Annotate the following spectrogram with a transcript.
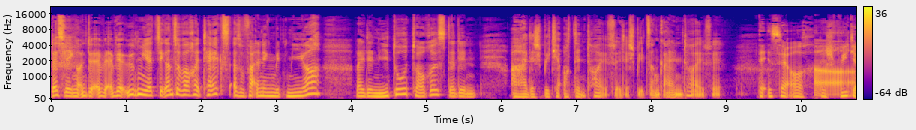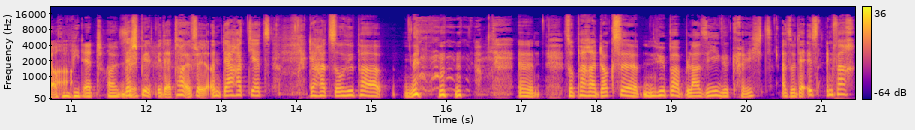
Deswegen, und äh, wir üben jetzt die ganze Woche Text, also vor allen Dingen mit mir, weil der Nito Torres, der den, ah, der spielt ja auch den Teufel, der spielt so einen geilen Teufel. Der ist ja auch, der spielt ja auch wie der Teufel. Der spielt wie der Teufel und der hat jetzt, der hat so hyper, äh, so paradoxe Hyperblasie gekriegt. Also der ist einfach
